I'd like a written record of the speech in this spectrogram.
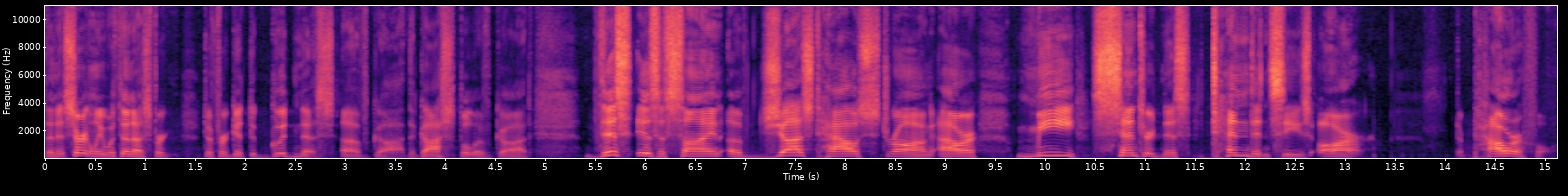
then it's certainly within us for, to forget the goodness of God, the gospel of God. This is a sign of just how strong our me centeredness tendencies are. They're powerful,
